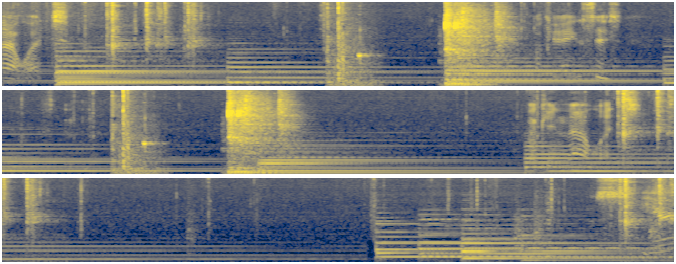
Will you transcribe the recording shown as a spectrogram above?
Now what? Okay, this? Okay, now what? Here,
